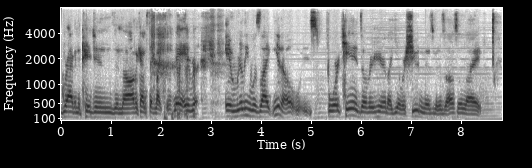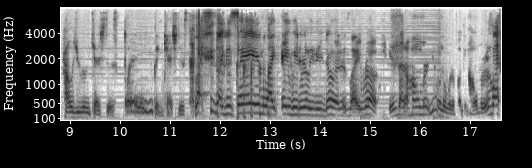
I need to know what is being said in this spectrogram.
grabbing the pigeons and all the kind of stuff, like man, it, re- it really was like you know, it's four kids over here, like yeah, we're shooting this, but it's also like how would you really catch this? You couldn't catch this. Like, it's like the same like thing we'd really be doing. It's like, bro, is that a homer? You don't know what a fucking homer is. Like,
